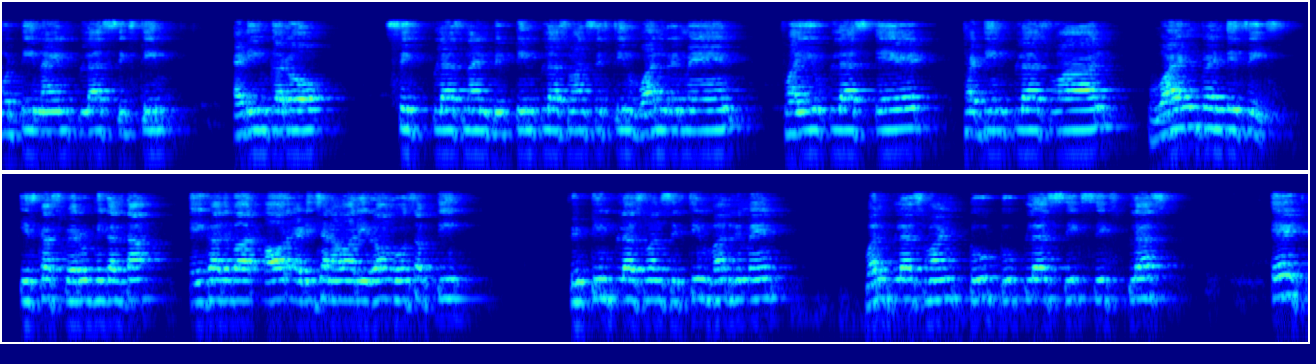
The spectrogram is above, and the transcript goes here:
49 प्लस 16 एडिंग करो. 6 plus 9 15 plus 1 16 1 remain 5 plus 8 13 plus 1 126 इसका स्क्वायर रूट निकलता. एक आध बार और एडिशन हमारी रॉन्ग हो सकती. 15 plus 1 16 1 remain. 1 plus 1 2 2 plus 6 6 plus 8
